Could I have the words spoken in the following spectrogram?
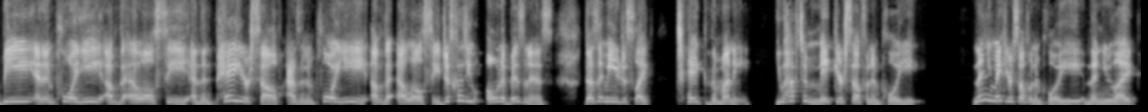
be an employee of the LLC and then pay yourself as an employee of the LLC. Just because you own a business doesn't mean you just like take the money. You have to make yourself an employee. And then you make yourself an employee and then you like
